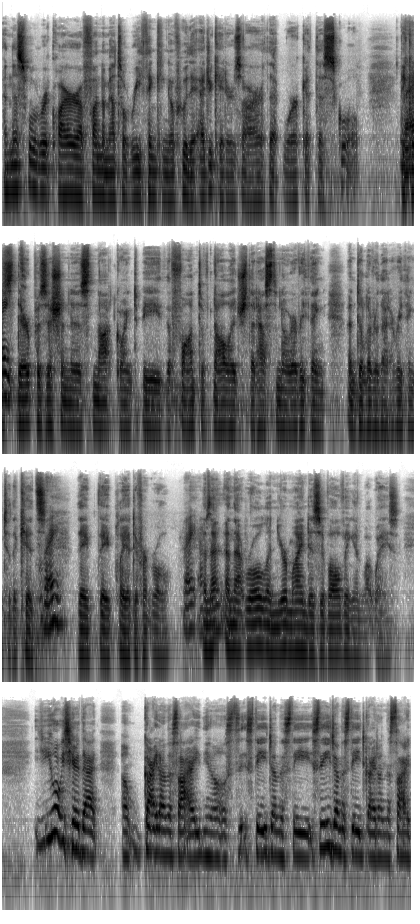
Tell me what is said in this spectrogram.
And this will require a fundamental rethinking of who the educators are that work at this school. Because Right. their position is not going to be the font of knowledge that has to know everything and deliver that everything to the kids. Right. They they play a different role. Right, Absolutely. And that and that role in your mind is evolving in what ways? you always hear that um, guide on the side, you know, st- stage on the stage, stage on the stage, guide on the side,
